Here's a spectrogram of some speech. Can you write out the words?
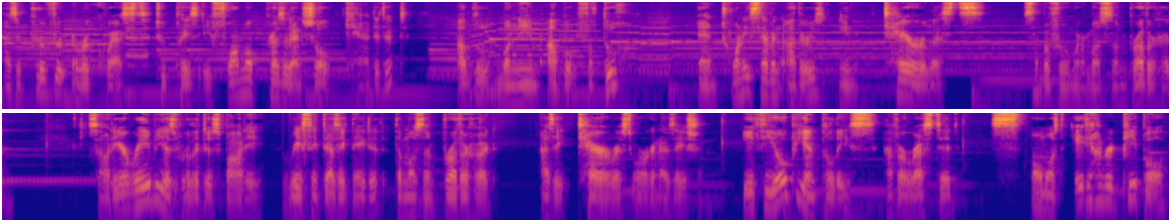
has approved a request to place a former presidential candidate, Abdul Monim Abdul Fattuh, and 27 others in terror lists, some of whom are Muslim Brotherhood. Saudi Arabia's religious body recently designated the Muslim Brotherhood as a terrorist organization. Ethiopian police have arrested almost 800 people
